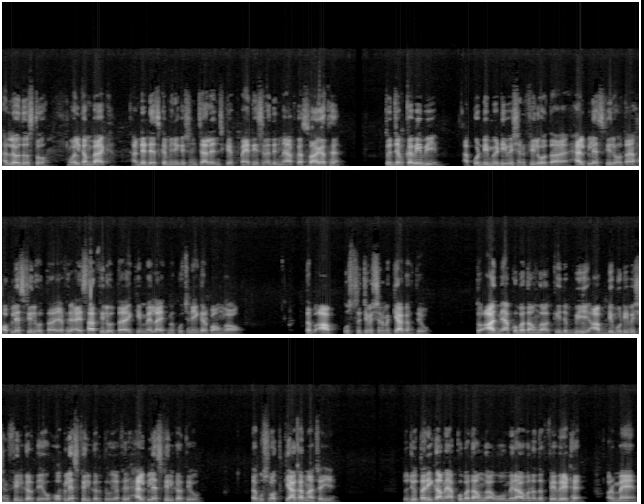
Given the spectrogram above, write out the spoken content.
हेलो दोस्तों welcome back hundred days communication challenge के पैंतीसवें दिन में आपका स्वागत है। तो जब कभी भी आपको डिमोटिवेशन फील होता है हेल्पलेस फील होता है होपलेस फील होता है, या फिर ऐसा फील होता है कि मैं लाइफ में कुछ नहीं कर पाऊँगा, तब आप उस सिचुएशन में क्या करते हो? तो आज मैं आपको बताऊँगा कि जब भी आप डिमोटिवेशन फील करते हो होपलेस फील करते हो, या फिर हेल्पलेस फील करते हो, तब उस वक्त क्या करना चाहिए? तो जो तरीका मैं आपको बताऊँगा, वो मेरा वन ऑफ़ द फेवरेट है, और मैं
